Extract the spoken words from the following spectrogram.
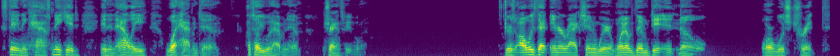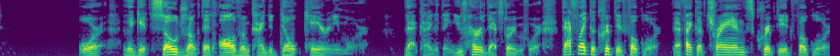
standing half naked in an alley. What happened to him? I'll tell you what happened to him. Trans people. There's always that interaction where one of them didn't know or was tricked or they get so drunk that all of them kind of don't care anymore. That kind of thing. You've heard that story before. That's like a cryptid folklore. That's like a trans cryptid folklore.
